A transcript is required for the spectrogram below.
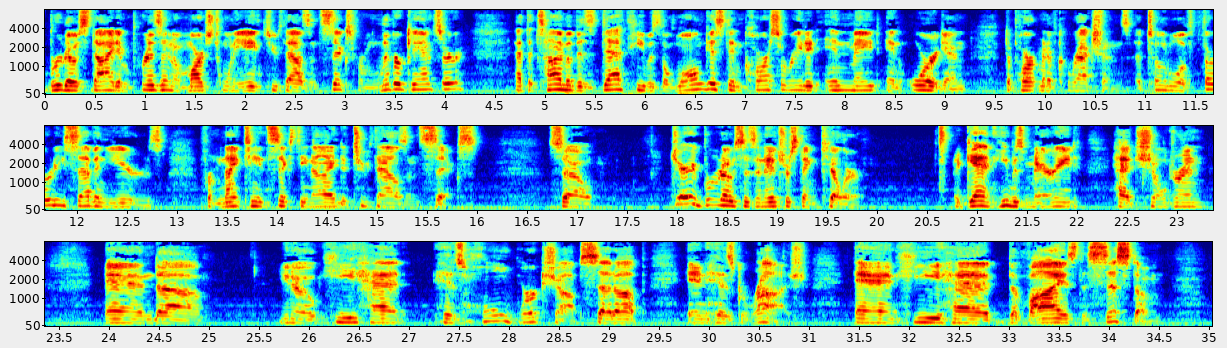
Brudos died in prison on March 28, 2006 from liver cancer. At the time of his death, he was the longest incarcerated inmate in Oregon Department of Corrections, a total of 37 years from 1969 to 2006. So, Jerry Brudos is an interesting killer. Again, he was married, had children, and, uh, you know, he had his whole workshop set up in his garage. And he had devised the system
